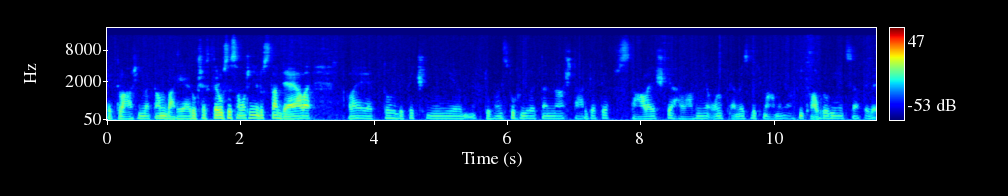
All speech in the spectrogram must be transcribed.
vytváříme tam bariéru, přes kterou se samozřejmě dostat jde, ale, ale je to zbytečný. V tuhle tu chvíli ten náš target je stále ještě hlavně on-premise, byť máme nějaký cloudové iniciativy.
